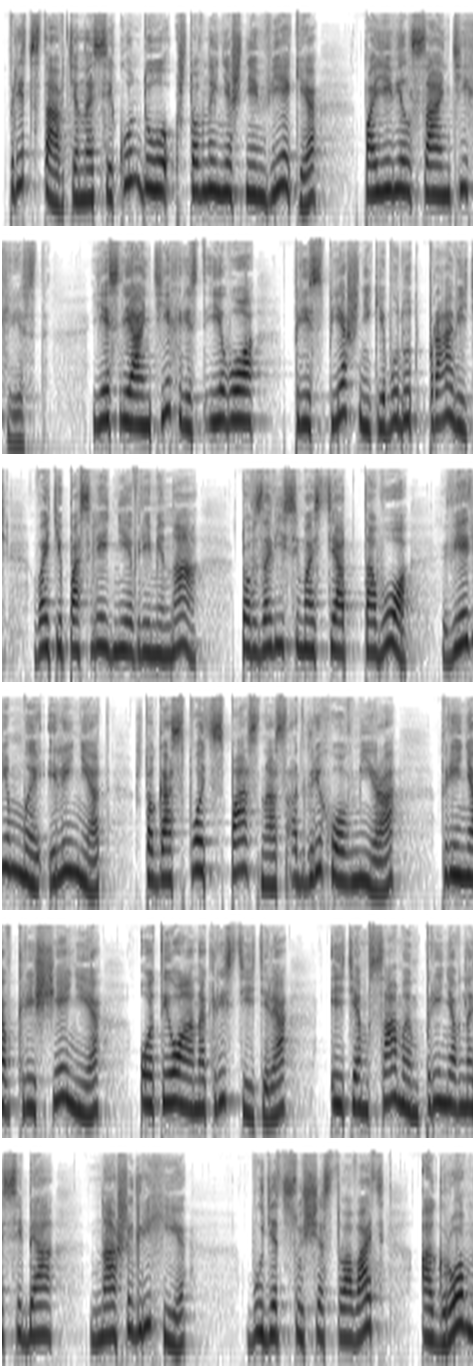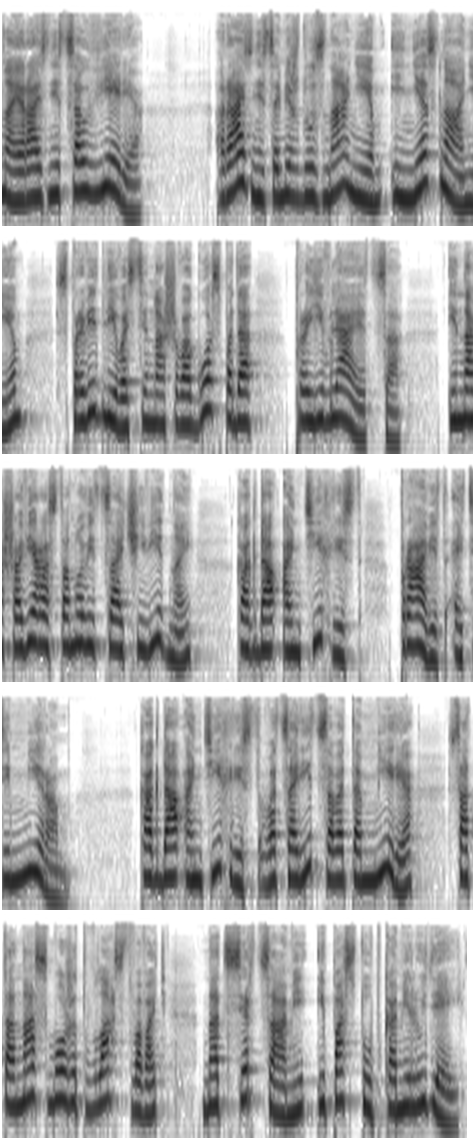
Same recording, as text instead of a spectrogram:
Представьте на секунду, что в нынешнем веке появился Антихрист. Если Антихрист и его приспешники будут править в эти последние времена, то в зависимости от того, верим мы или нет, что Господь спас нас от грехов мира, приняв крещение от Иоанна Крестителя и тем самым приняв на себя наши грехи, будет существовать огромная разница в вере. Разница между знанием и незнанием справедливости нашего Господа проявляется, и наша вера становится очевидной, когда Антихрист правит этим миром – когда Антихрист воцарится в этом мире, сатана сможет властвовать над сердцами и поступками людей.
